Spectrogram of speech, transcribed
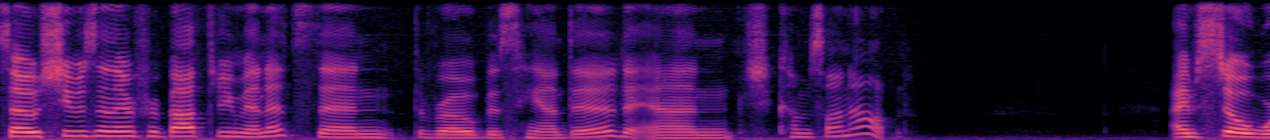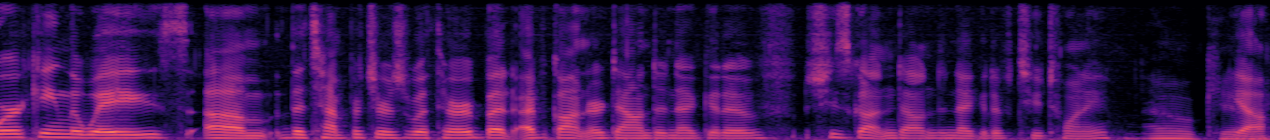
So she was in there for about three minutes. Then the robe is handed, and she comes on out. I'm still working the ways, um, the temperatures with her, but I've gotten her down to negative. She's gotten down to negative 220. No kidding. Yeah.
